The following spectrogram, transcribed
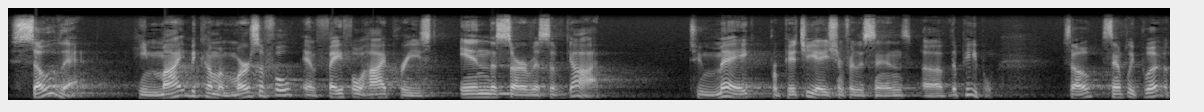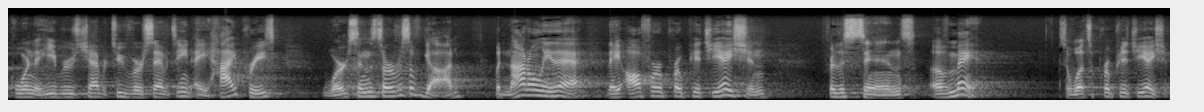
so that he might become a merciful and faithful high priest in the service of God to make propitiation for the sins of the people. So, simply put, according to Hebrews chapter 2 verse 17, a high priest works in the service of God, but not only that, they offer a propitiation for the sins of man. So, what's a propitiation?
